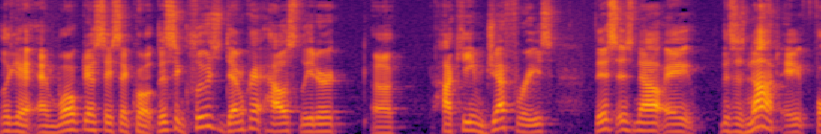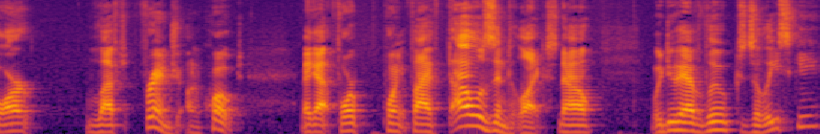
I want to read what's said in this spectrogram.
look at End Wokeness. They said, "quote This includes Democrat House Leader uh, Hakeem Jeffries, this is now a this is not a far left fringe, unquote. They got 4.5 thousand likes. Now, we do have Luke Zaleski.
